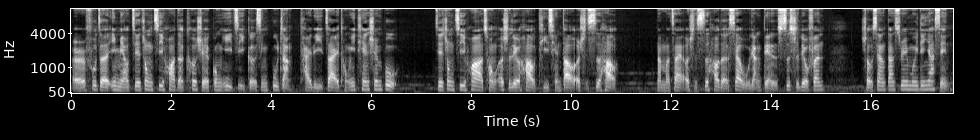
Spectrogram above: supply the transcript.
而负责疫苗接种计划的科学工艺及革新部长凯里在同一天宣布，接种计划从二十六号提前到二十四号。那么，在二十四号的下午两点四十六分，首相丹斯里穆伊丁亚辛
